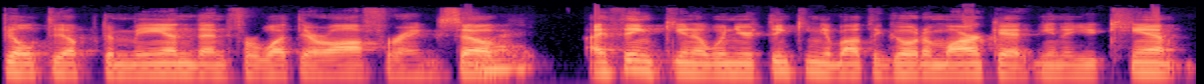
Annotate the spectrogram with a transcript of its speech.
built up demand then for what they're offering. So. Right I think, you know, when you're thinking about the go to market, you know, you can't,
